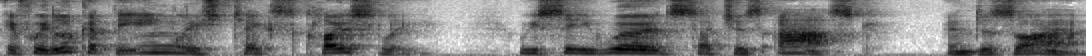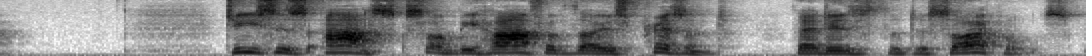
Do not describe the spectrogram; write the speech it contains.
If we look at the English text closely, we see words such as ask and desire. Jesus asks on behalf of those present, that is, the disciples,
